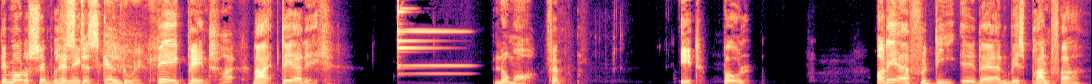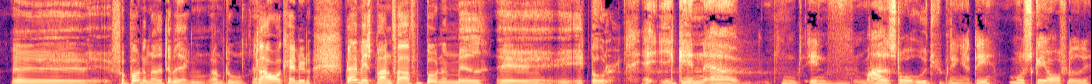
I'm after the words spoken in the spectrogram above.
Det må du simpelthen ikke. Det skal du ikke. Det er ikke pænt. Nej. Nej, det er det ikke. Nummer 5. Et bål. Og det er, fordi øh, der er en vis brandfar øh, forbundet med, det ved jeg ikke, om du er klar over, kan lytte. Der er en vis brandfar forbundet med øh, et bål. Ja, igen er en meget stor uddybning af det måske overflødig.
